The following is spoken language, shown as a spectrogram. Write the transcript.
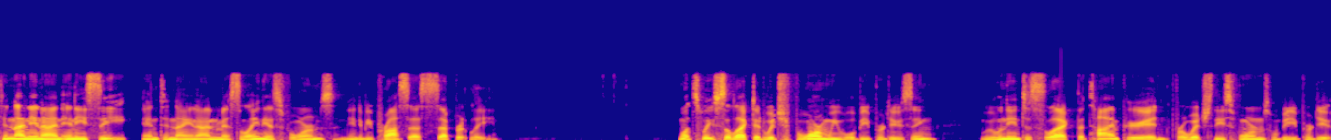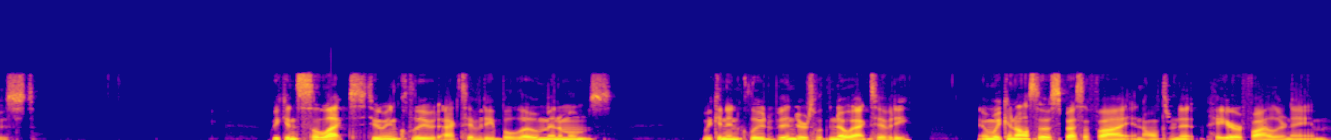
1099 NEC and 1099 miscellaneous forms need to be processed separately. Once we've selected which form we will be producing, we will need to select the time period for which these forms will be produced. We can select to include activity below minimums. We can include vendors with no activity, and we can also specify an alternate payer filer name.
